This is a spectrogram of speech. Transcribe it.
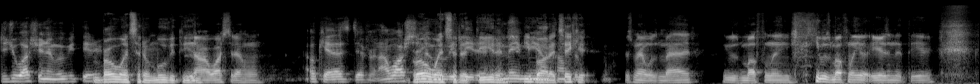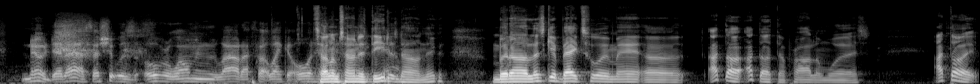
Did you watch it in a movie theater? Bro went to the movie theater. No, I watched it at home. Okay, that's different. I watched it Bro in a went movie to the theater. It theater. He bought a ticket. This man was mad. He was muffling. He was muffling your ears in the theater. No, dead ass. That shit was overwhelmingly loud. I felt like an old. Tell him turn the theaters down, nigga. But uh, let's get back to it, man. Uh, I thought I thought the problem was, I thought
